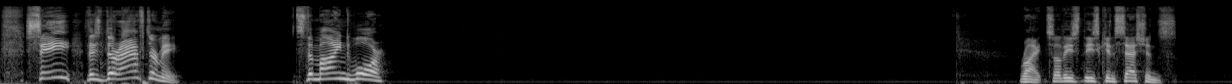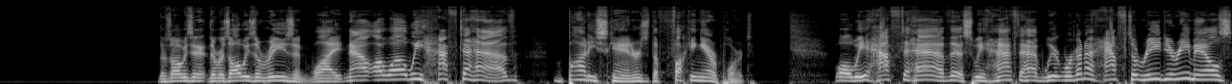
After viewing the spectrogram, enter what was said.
See, they're after me. It's the mind war. Right. So these these concessions. There's always a, there was always a reason why. Now, oh, well, we have to have body scanners at the fucking airport. Well, we have to have this. We have to have. We're, we're going to have to read your emails.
